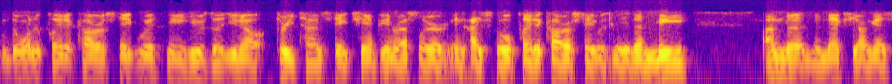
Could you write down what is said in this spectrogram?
the one who played at Colorado State with me. He was a you know three-time state champion wrestler in high school. Played at Colorado State with me. Then me, I'm the the next youngest,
